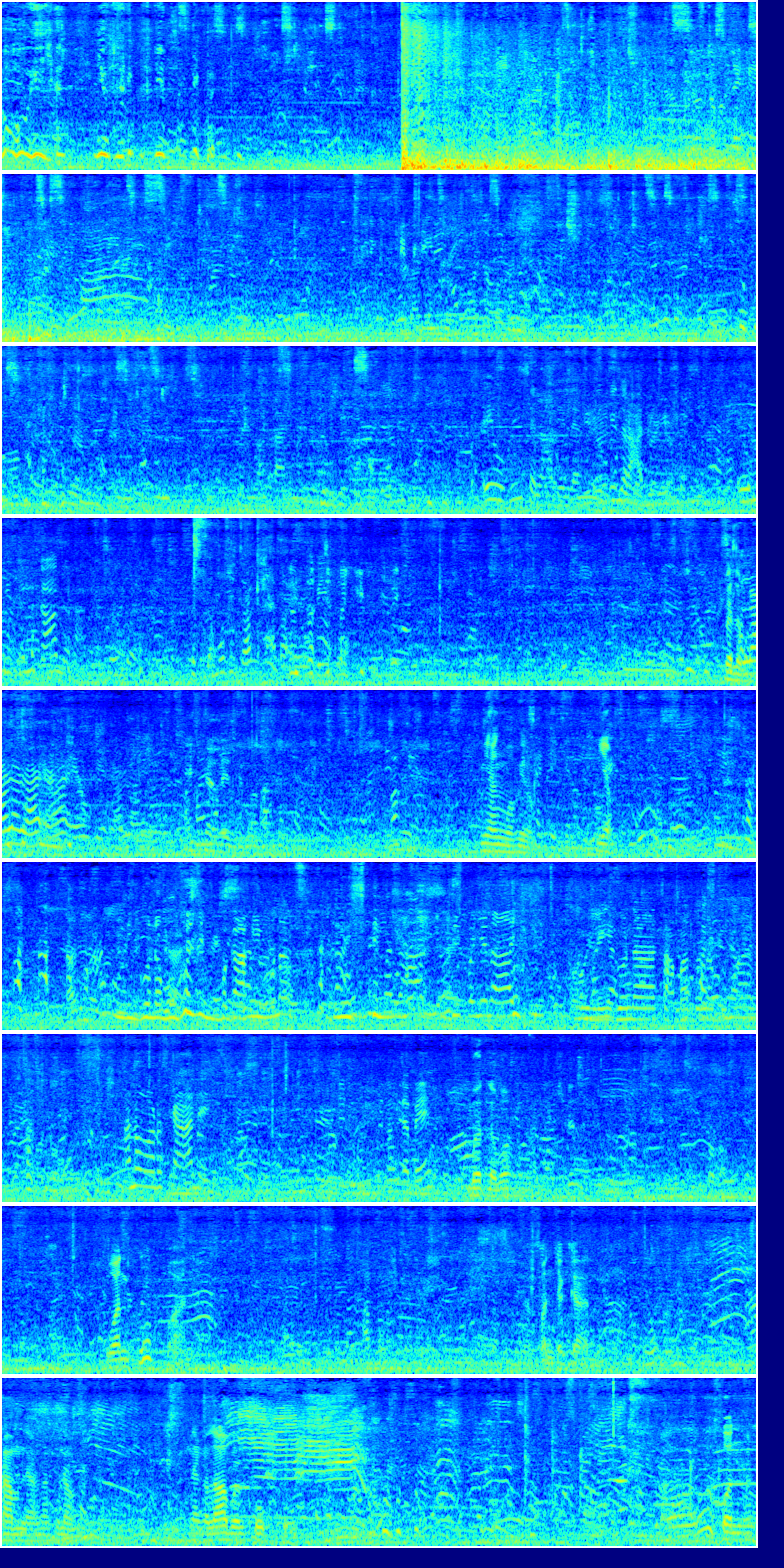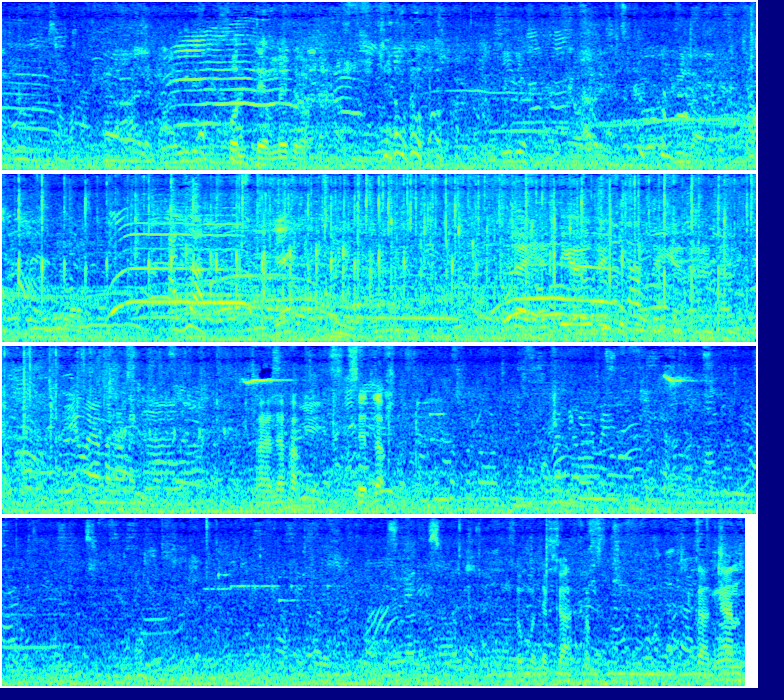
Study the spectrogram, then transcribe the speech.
uuwi yan. Yung bike na yun sa likod. Basta mo si Jack, haba yung video. Yang mo pinom. Yep. Linggo na mo kasi bagahe mo na. Lusin mo na. Hindi pa niya naayos. O linggo na, Sabado na bukas. Anong oras ka ano eh? Ang gabi? Ba't na ba? One coupon. Apo. บ่วันกุ๊บอ่านบรรยากาศคำแล้วครับพี่น้องแล้วก็รอเบิ่งกุ๊บโอ้คน คนเต็มเลยพี่น้อง啊哥，Eh, wala man lang nag มาแล้วครับ เสร็จแล้วากาศครับ การงาน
